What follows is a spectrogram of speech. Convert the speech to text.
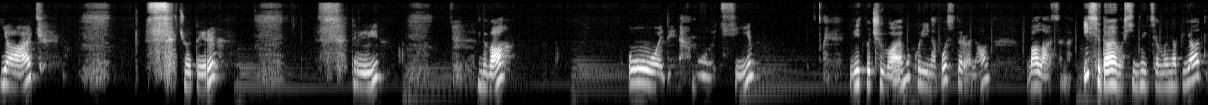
5, 4, 3, 2, 1. Молодці. Відпочиваємо коліна по сторонам, баласана. І сідаємо сідницями на п'яти.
